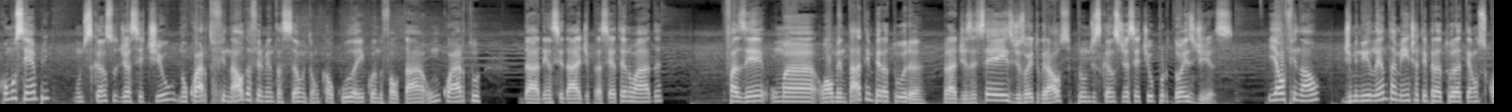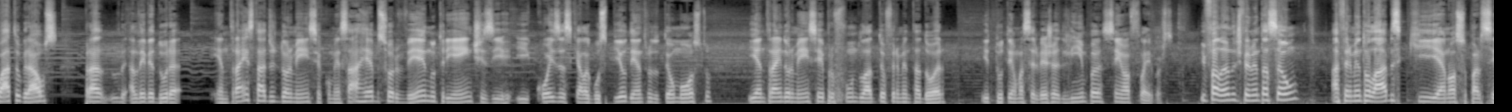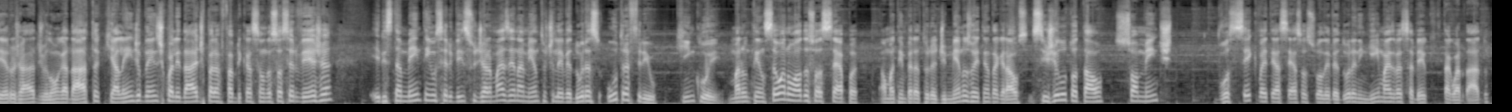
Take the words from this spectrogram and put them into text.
Como sempre, um descanso de acetil no quarto final da fermentação, então calcula aí quando faltar um quarto da densidade para ser atenuada, fazer uma aumentar a temperatura para 16, 18 graus para um descanso de acetil por dois dias. E ao final, diminuir lentamente a temperatura até uns 4 graus para a levedura entrar em estado de dormência, começar a reabsorver nutrientes e, e, coisas que ela cuspiu dentro do teu mosto e entrar em dormência e ir para o fundo lá do teu fermentador e tu tem uma cerveja limpa, sem off flavors. E falando de fermentação, a Fermentolabs, que é nosso parceiro já de longa data, que além de blends de qualidade para a fabricação da sua cerveja, eles também têm o serviço de armazenamento de leveduras ultra frio, que inclui manutenção anual da sua cepa a uma temperatura de menos 80 graus, sigilo total, somente você que vai ter acesso à sua levedura, ninguém mais vai saber o que está guardado,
